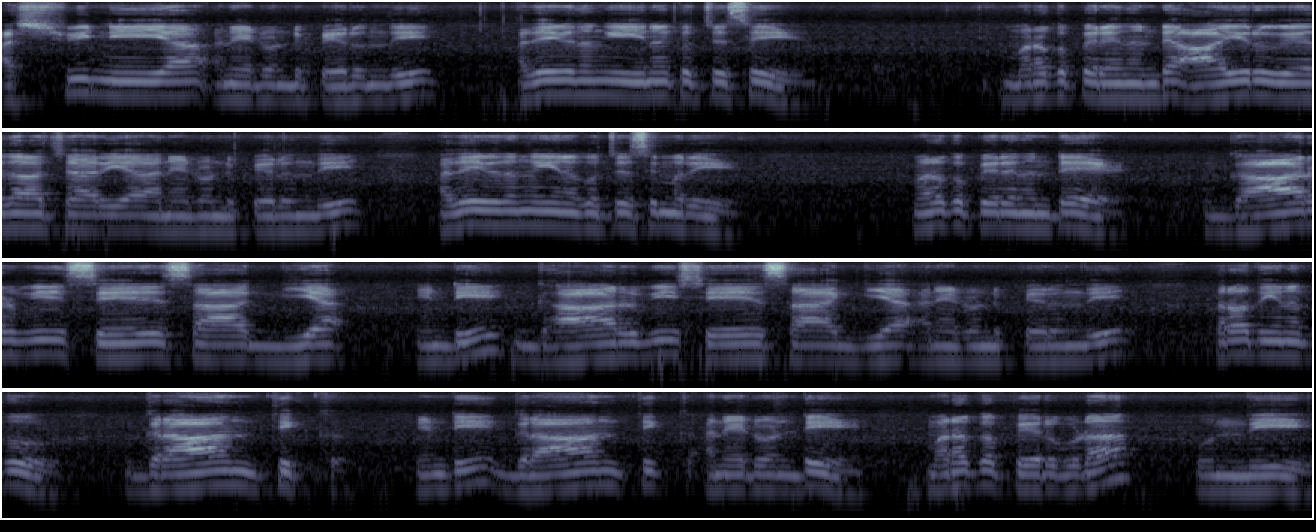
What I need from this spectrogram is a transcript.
అశ్వినీయ అనేటువంటి పేరుంది. అదేవిధంగా ఈయనకు వచ్చేసి మరొక పేరు ఏంటంటే ఆయుర్వేదాచార్య అనేటువంటి పేరుంది. అదేవిధంగా ఈయనకు వచ్చేసి మరి మరొక పేరు ఏంటంటే గార్విశేషాగ్య ఏంటి? గార్విశేషాగ్య అనేటువంటి పేరుంది. తర్వాత ఈయనకు గ్రాంతిక్ ఏంటి? గ్రాంతిక్ అనేటువంటి మరొక పేరు కూడా ఉంది.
